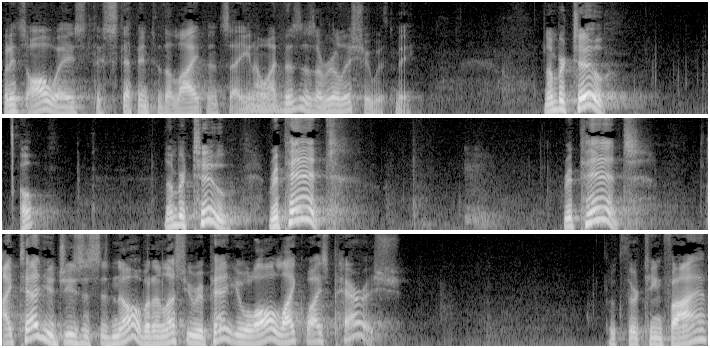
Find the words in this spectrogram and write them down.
But it's always to step into the light and say, you know what, this is a real issue with me. Number two, oh, number two, repent. Repent. I tell you, Jesus said, no, but unless you repent, you will all likewise perish. Luke 13, 5.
